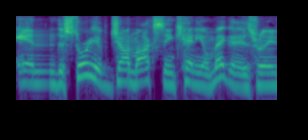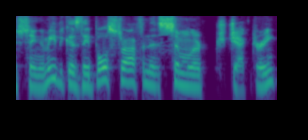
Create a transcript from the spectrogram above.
And the story of Jon Moxley and Kenny Omega is really interesting to me because they both start off in this similar trajectory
